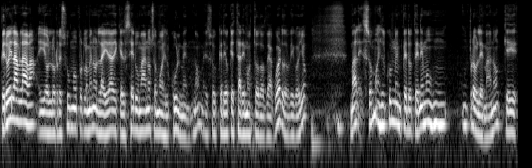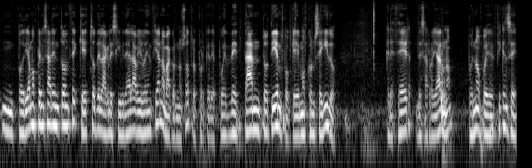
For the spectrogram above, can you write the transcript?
pero él hablaba, y os lo resumo por lo menos, la idea de que el ser humano somos el culmen, ¿no? Eso creo que estaremos todos de acuerdo, digo yo. Vale, somos el culmen, pero tenemos un, un problema, ¿no? Que mm, podríamos pensar entonces que esto de la agresividad y la violencia no va con nosotros, porque después de tanto tiempo que hemos conseguido crecer, desarrollarnos, pues no, pues fíjense,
